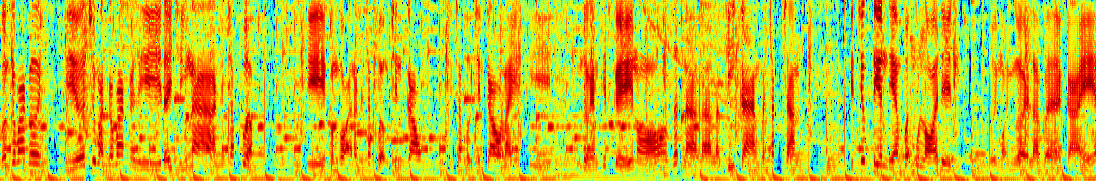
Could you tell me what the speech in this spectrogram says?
Vâng các bác ơi, phía trước mặt các bác thì đây chính là cái chắp phượng. Thì còn gọi là cái chắp phượng trên cao. Cái chắp phượng trên cao này thì cũng được em thiết kế nó rất là là là kỹ càng và chắc chắn. Cái trước tiên thì em vẫn muốn nói đến với mọi người là về cái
